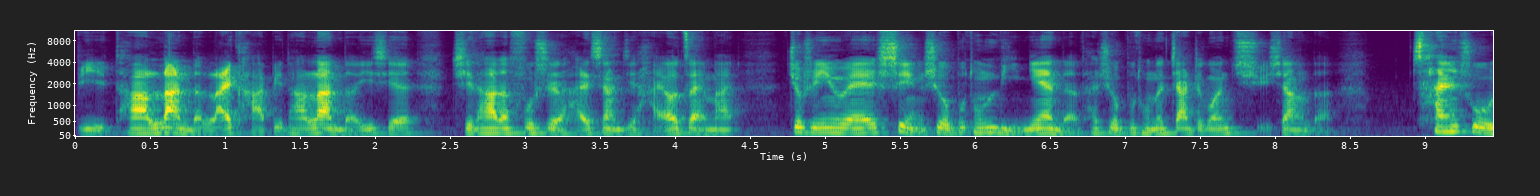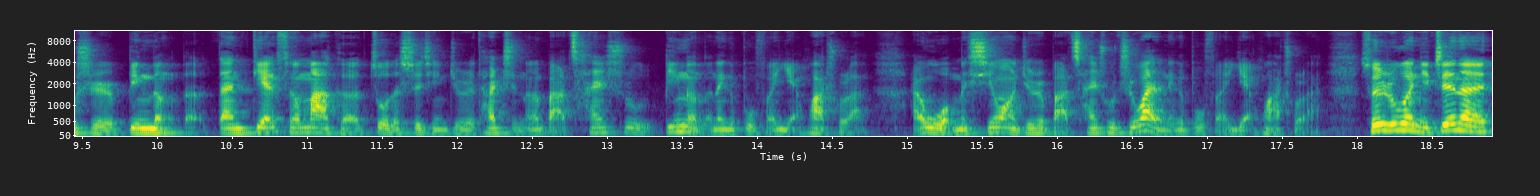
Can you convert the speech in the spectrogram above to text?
比它烂的徕卡、比它烂的一些其他的富士还相机还要再卖？就是因为摄影是有不同理念的，它是有不同的价值观取向的。参数是冰冷的，但 DxOMark 做的事情就是它只能把参数冰冷的那个部分演化出来，而我们希望就是把参数之外的那个部分演化出来。所以，如果你真的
